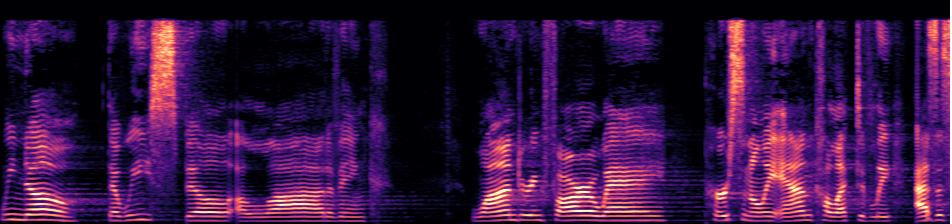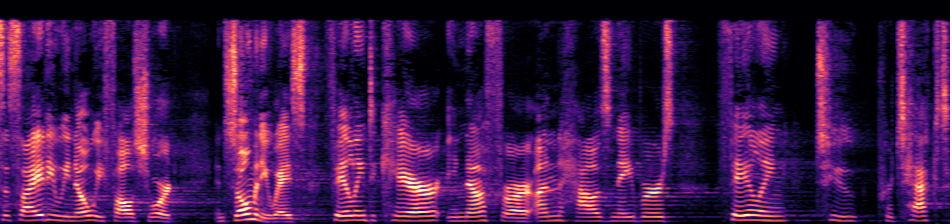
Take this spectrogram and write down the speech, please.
We know that we spill a lot of ink, wandering far away, personally and collectively. As a society, we know we fall short in so many ways, failing to care enough for our unhoused neighbors, failing to protect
